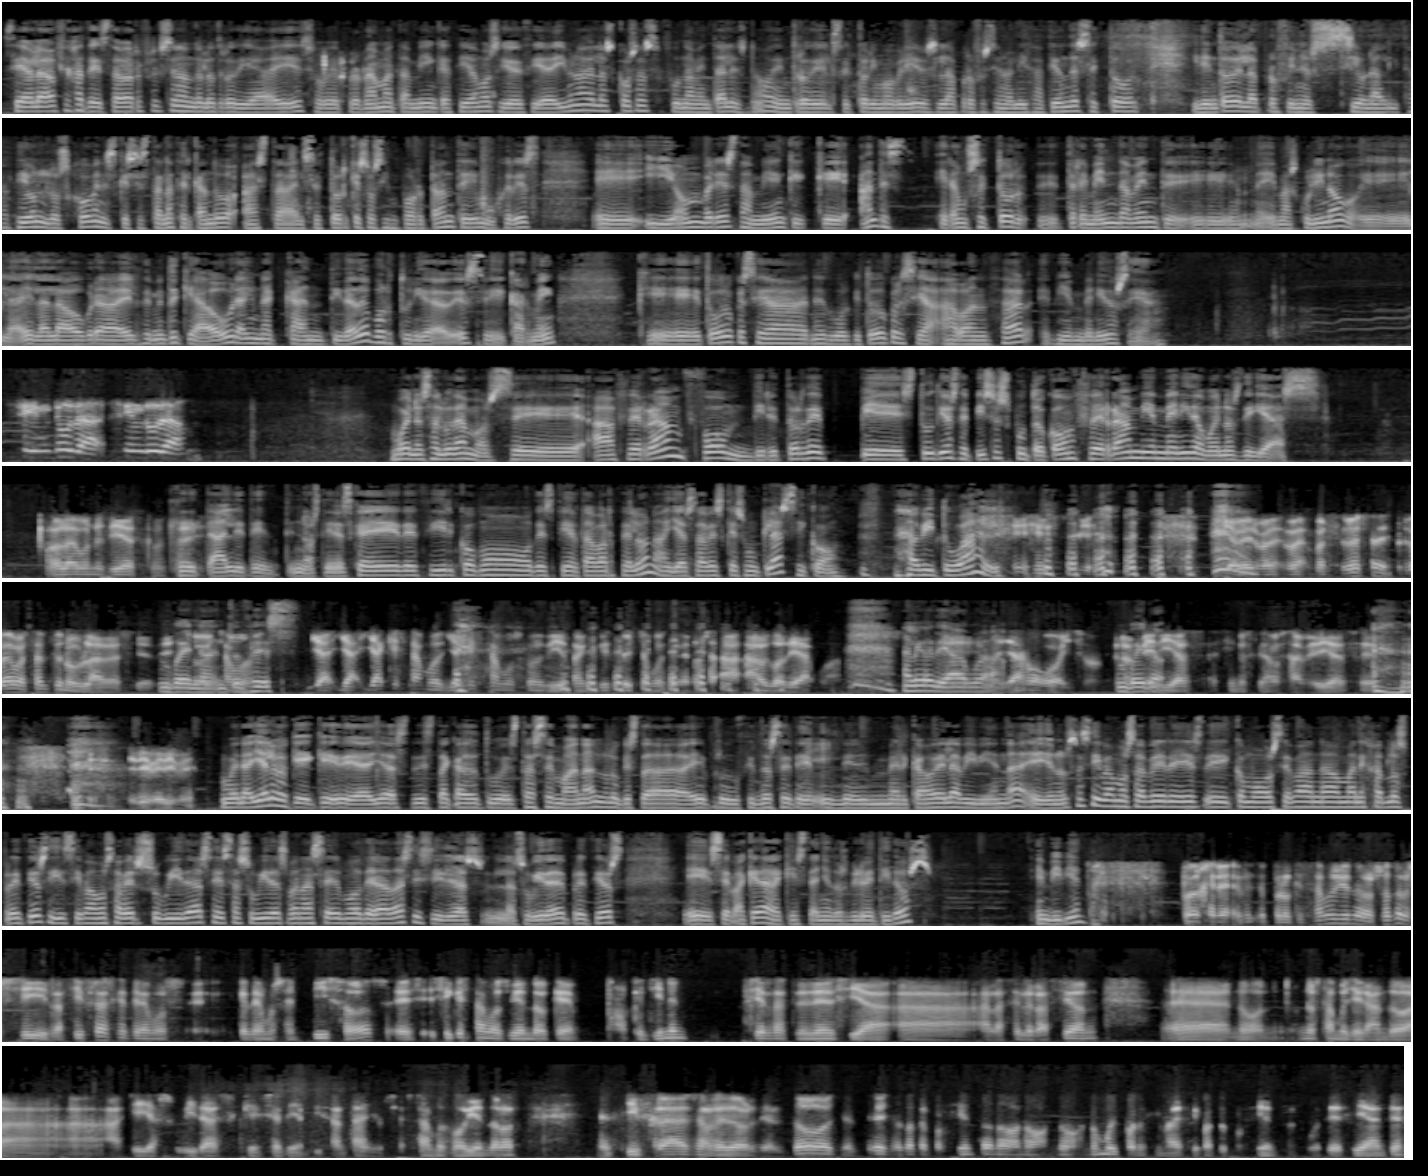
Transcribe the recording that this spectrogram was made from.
Sí, hablaba, fíjate, estaba reflexionando el otro día eh, sobre el programa también que hacíamos y yo decía, y una de las cosas fundamentales ¿no? dentro del sector inmobiliario es la profesionalización del sector y dentro de la profesionalización los jóvenes que se están acercando hasta el sector, que eso es importante, mujeres eh, y hombres también, que, que antes era un sector eh, tremendamente eh, eh, masculino, eh, la, la, la obra, el cemento, que ahora hay una cantidad de oportunidades, eh, Carmen, que todo lo que sea network y todo lo que sea avanzar, bienvenido sea. Sin duda, sin duda. Bueno, saludamos eh, a Ferran Fom, director de estudios de pisos.com. Ferran, bienvenido, buenos días. Hola, buenos días. ¿Cómo ¿Qué tal? Nos tienes que decir cómo despierta Barcelona. Ya sabes que es un clásico habitual. Sí, sí. A ver, Barcelona está despertado bastante nublada. Sí. Bueno, echamos, entonces... Ya, ya, ya, que estamos, ya que estamos con el día tan crispe, echamos de menos a, algo de agua. Algo de agua. Eh, eso. Pero bueno. a medias, si nos quedamos a medias. Eh. dime, dime. Bueno, hay algo que, que, hayas destacado tú esta semana, ¿no? lo que está eh, produciéndose en el, en el, mercado de la vivienda. Eh, no sé si vamos a ver cómo se van a manejar los precios y si vamos a ver subidas, esas subidas van a ser moderadas y si las, la subida de precios eh, se va a quedar aquí este año 2022 en vivienda. Por lo que estamos viendo nosotros, sí, las cifras que tenemos que tenemos en pisos, eh, sí que estamos viendo que, aunque tienen cierta tendencia a, la aceleración, eh, no, no estamos llegando a, aquellas subidas que se habían visto antaño. Estamos moviéndonos en cifras alrededor del 2, del 3, del 4%, no, no, no, no muy por encima de ese 4%. Como te decía antes,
